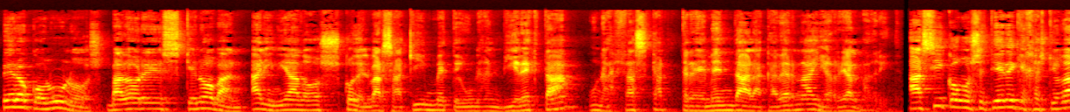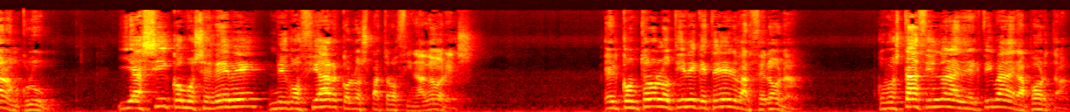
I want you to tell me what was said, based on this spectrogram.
pero con unos valores que no van alineados con el Barça. Aquí mete una en directa, una zasca tremenda a la caverna y al Real Madrid. Así como se tiene que gestionar un club y así como se debe negociar con los patrocinadores. El control lo tiene que tener Barcelona, como está haciendo la directiva de la Porta.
